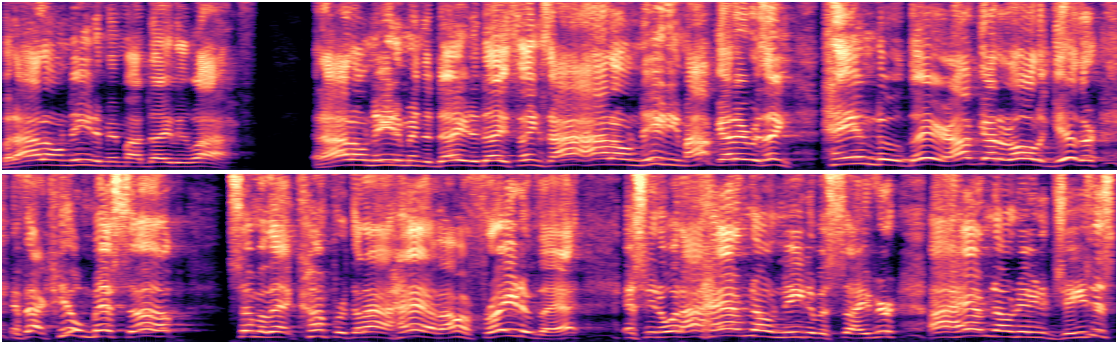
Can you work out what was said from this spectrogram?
but I don't need him in my daily life. And I don't need him in the day to day things. I, I don't need him. I've got everything handled there. I've got it all together. In fact, he'll mess up some of that comfort that I have. I'm afraid of that. And so, you know what? I have no need of a Savior. I have no need of Jesus.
